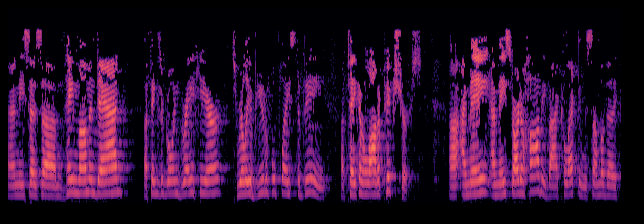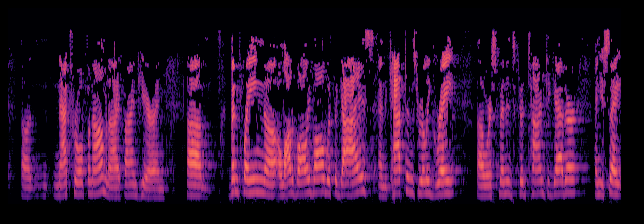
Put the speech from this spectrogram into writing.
and he says, um, "Hey, mom and dad, uh, things are going great here. It's really a beautiful place to be. I've taken a lot of pictures. Uh, I may I may start a hobby by collecting some of the uh, natural phenomena I find here, and um, been playing uh, a lot of volleyball with the guys, and the captain's really great. Uh, we're spending good time together. And you say,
